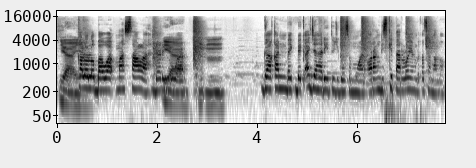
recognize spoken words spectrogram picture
Iya iya kalau lo bawa masalah dari iya luar Mm-mm. gak akan baik-baik aja hari itu juga semua orang di sekitar lo yang dekat sama lo.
